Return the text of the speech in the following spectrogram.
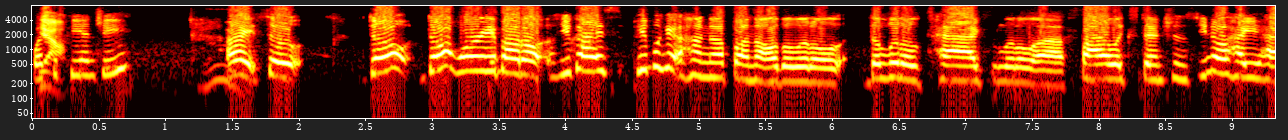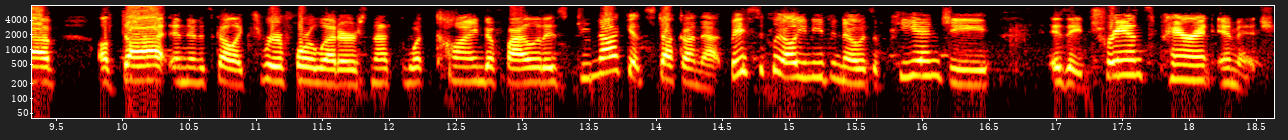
What's Yeah. a PNG? All right, so don't don't worry about all you guys. People get hung up on all the little the little tags, the little uh, file extensions. You know how you have a dot and then it's got like three or four letters, and that's what kind of file it is. Do not get stuck on that. Basically, all you need to know is a PNG is a transparent image.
